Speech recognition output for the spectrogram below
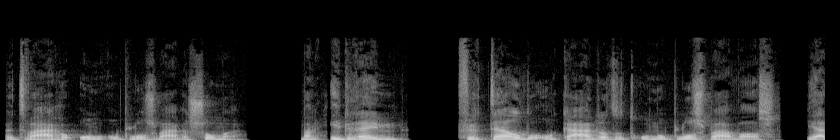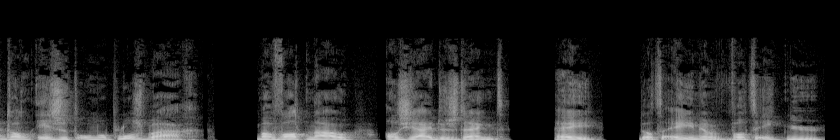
het waren onoplosbare sommen. Maar iedereen vertelde elkaar dat het onoplosbaar was. ja, dan is het onoplosbaar. Maar wat nou als jij dus denkt: hé, hey, dat ene wat ik nu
